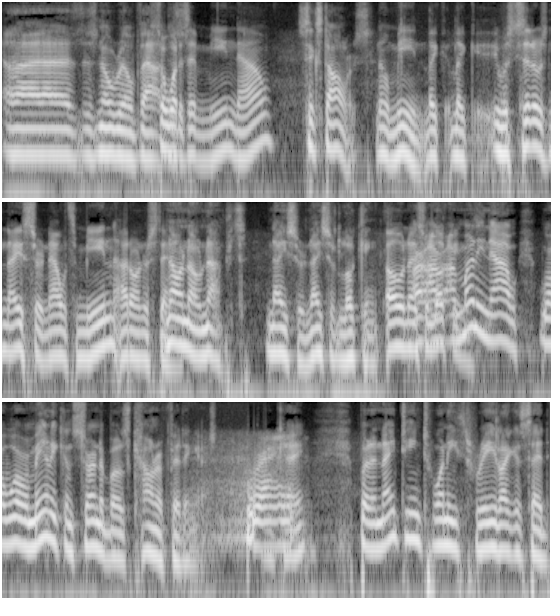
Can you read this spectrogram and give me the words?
uh, there's no real value. So what does it mean now? Six dollars. No, mean. Like like it was said it was nicer. Now it's mean. I don't understand. No, no, no. It's nicer, nicer looking. Oh, nicer our, our- Our looking. money now, well, what we're mainly concerned about is counterfeiting it. right. Okay, but in 1923, like I said,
